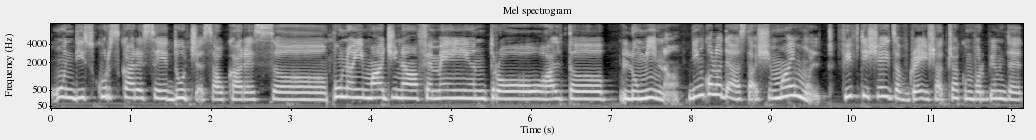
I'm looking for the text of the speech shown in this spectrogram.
un discurs care să educe sau care să pună imaginea femeii într-o altă lumină. Dincolo de asta și mai mult, Fifty Shades of Grey și atunci când vorbim de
